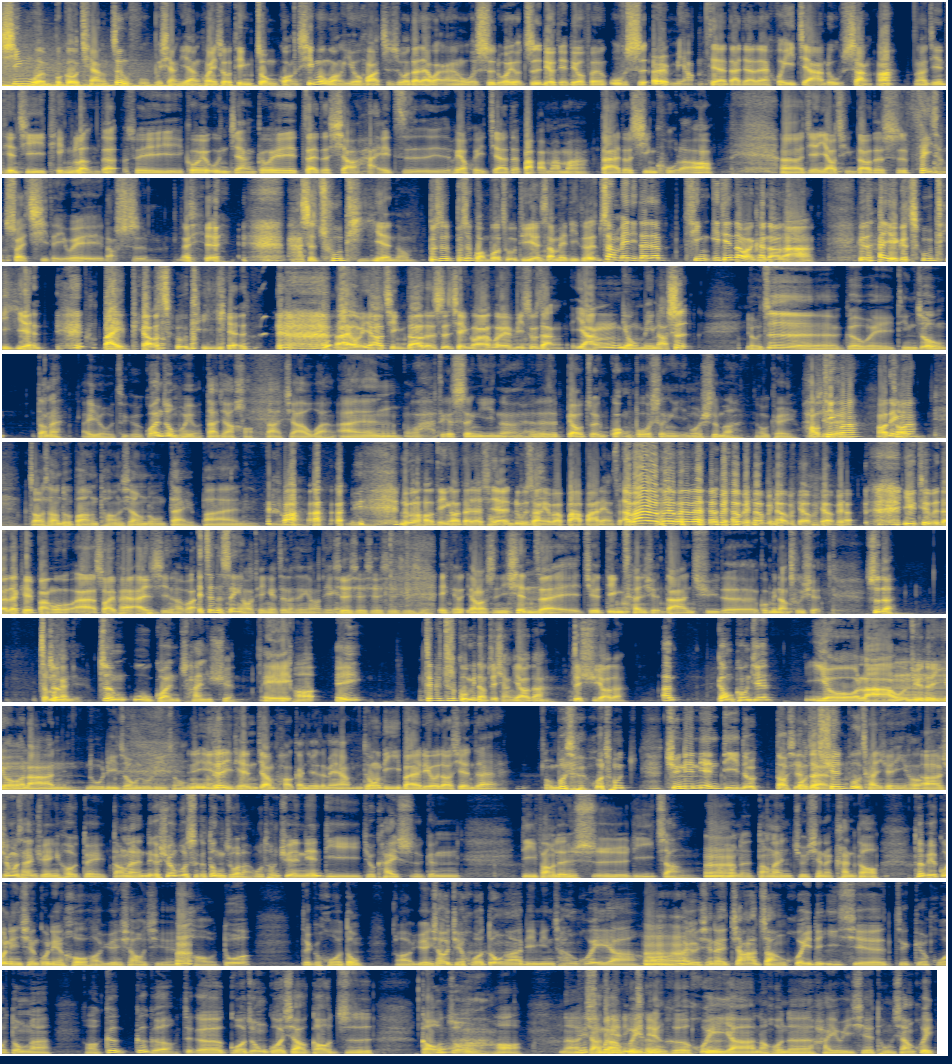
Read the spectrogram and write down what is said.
新闻不够呛，政府不像样。欢迎收听中广新闻网有话直说。大家晚安，我是罗有志。六点六分五十二秒，现在大家在回家路上啊。那今天天气挺冷的，所以各位问讲，各位载着小孩子要回家的爸爸妈妈，大家都辛苦了啊、哦。呃，今天邀请到的是非常帅气的一位老师。而且 他是初体验哦，不是不是广播初体验，上媒体上媒体大家听一天到晚看到他，可是他有一个初体验，拜票初体验。来，我邀请到的是前国安会秘书长杨永明老师，有志各位听众。当然，还有这个观众朋友，大家好，大家晚安。哇，这个声音呢，真的是标准广播声音。我是吗？OK，好听吗？好听吗？早上都帮唐香龙代班。如果好听哦，大家现在路上要不要叭叭两声啊？不不不不不不要不要不要不要不要不要！YouTube 大家可以帮我啊刷一排爱心，好不好？哎，真的声音好听哎，真的声音好听。谢谢谢谢谢谢。哎，杨老师，你现在决定参选大安区的国民党初选？是的。怎么感觉？政务官参选，哎、欸，好，哎、欸，这个就是国民党最想要的、最需要的啊。更有空间有啦，我觉得有啦。嗯、努力中，努力中。你你这几天这样跑，感觉怎么样？从礼拜六到现在，我不是，我从去年年底都到现在。我在宣布参选以后啊，宣布参选以后，对，当然那个宣布是个动作了。我从去年年底就开始跟。地方人士、里长，然后呢，当然就现在看到，特别过年前、过年后哈，元宵节好多这个活动啊，元宵节活动啊，李明参会呀，啊，还有现在家长会的一些这个活动啊，哦，各各个这个国中、国小、高职、高中哈，那家长会联合会呀，然后呢，还有一些同乡会，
